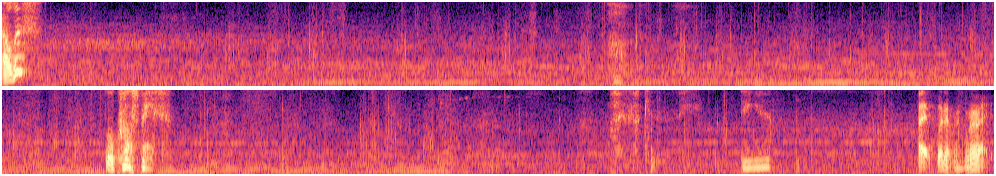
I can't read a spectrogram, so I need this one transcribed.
Elvis? Little crawl space. I fucking dang it. Alright, whatever, we're alright.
